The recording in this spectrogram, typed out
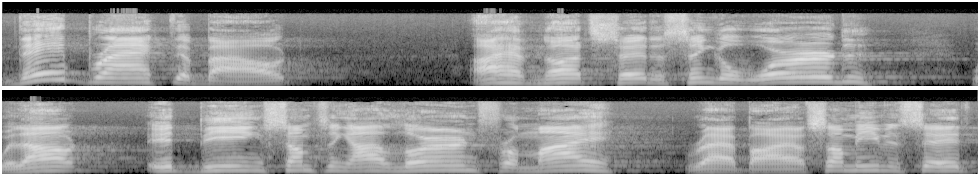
They bragged about, I have not said a single word without it being something I learned from my rabbi. Or some even said,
